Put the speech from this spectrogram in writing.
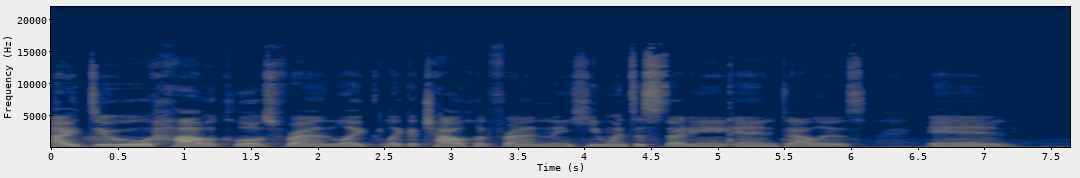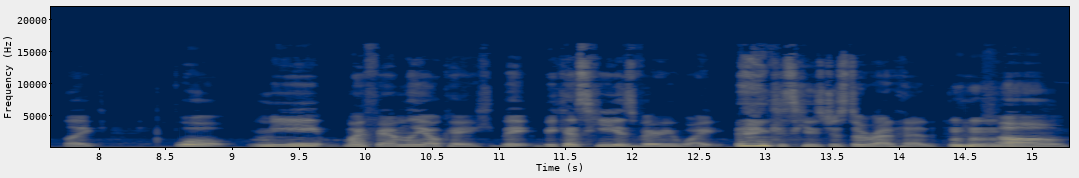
I do have a close friend, like like a childhood friend. And he went to study in Dallas, and like, well, me, my family, okay, they because he is very white, because he's just a redhead. Mhm. Um,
